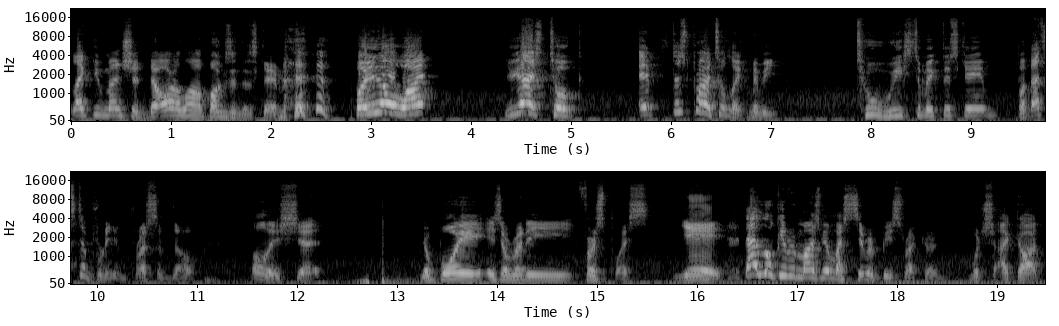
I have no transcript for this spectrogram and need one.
like you mentioned, there are a lot of bugs in this game. but you know what? You guys took, it, this probably took like maybe two weeks to make this game, but that's still pretty impressive though. Holy shit. Your boy is already first place. Yeah. That Loki reminds me of my Cyber Beast record, which I got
